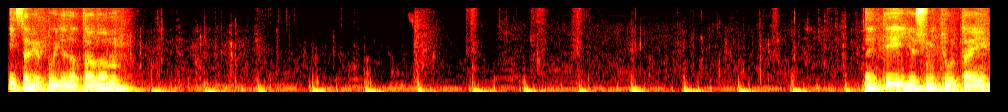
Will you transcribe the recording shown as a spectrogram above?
I sobie pójdę za tobą. No i ty idziesz mi tutaj.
